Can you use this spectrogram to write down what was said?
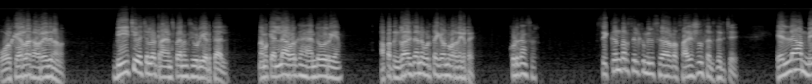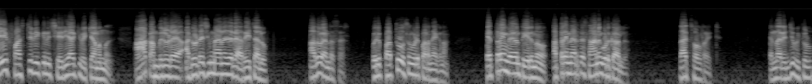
ഓൾ കേരള കവറേജിനാണ് ബീച്ച് വെച്ചുള്ള ട്രാൻസ്പാരൻസി കൂടി എടുത്താൽ നമുക്ക് എല്ലാവർക്കും ഹാൻഡ് ഓവർ ചെയ്യാം അപ്പൊ തിങ്കളാഴ്ച തന്നെ കൊടുത്തേക്കാമെന്ന് പറഞ്ഞേക്കട്ടെ. കൊടുക്കാം സർ സിക്കന്ദർ സിൽക്ക് മിൽസുകാരുടെ സജഷൻസ് അനുസരിച്ച് എല്ലാ മെയ് ഫസ്റ്റ് വീക്കിന് ശരിയാക്കി വെക്കാമെന്ന് ആ കമ്പനിയുടെ അഡ്വർടൈസിംഗ് മാനേജറെ അറിയിച്ചാലോ? അത് വേണ്ട സർ ഒരു പത്ത് ദിവസം കൂടി പറഞ്ഞേക്കണം. എത്രയും വേഗം തീരുന്നോ അത്രയും നേരത്തെ സാധനം കൊടുക്കാമല്ലോ. ദാറ്റ്സ് ഓൾ റൈറ്റ് എന്നാൽ രഞ്ജു വയ്ക്കോളൂ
